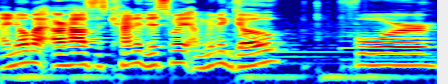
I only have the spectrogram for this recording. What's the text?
I know my our house is kind of this way. I'm gonna go for.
